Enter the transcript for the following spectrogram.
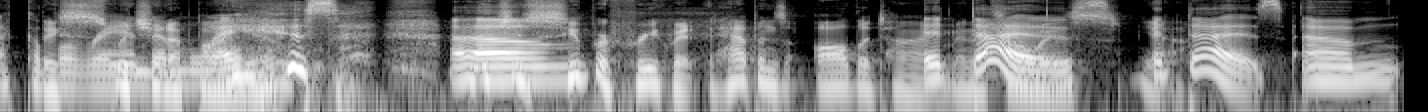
a couple random up on you. ways, Which um, is super frequent. It happens all the time. It and does. It's, always, yeah. It does. Um,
